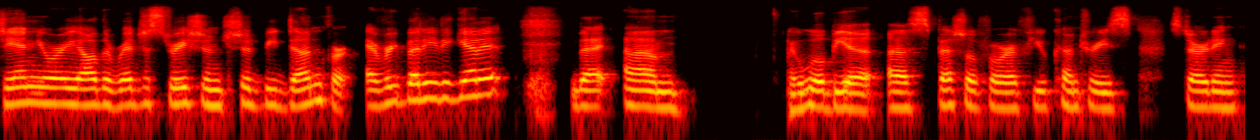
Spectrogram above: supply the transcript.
January. All the registration should be done for everybody to get it, but um, it will be a, a special for a few countries starting.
